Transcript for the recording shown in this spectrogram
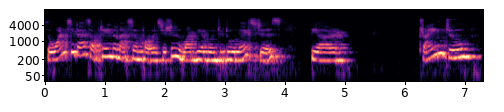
So once it has obtained the maximum polarization, what we are going to do next is we are trying to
